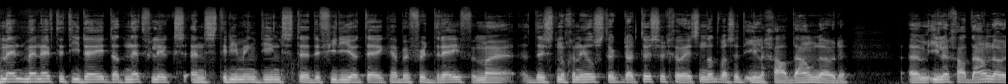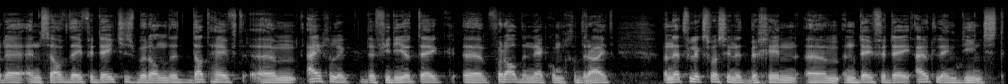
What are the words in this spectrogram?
men, men heeft het idee dat Netflix en streamingdiensten de videotheek hebben verdreven. Maar er is nog een heel stuk daartussen geweest en dat was het illegaal downloaden. Um, illegaal downloaden en zelf dvd'tjes branden... dat heeft um, eigenlijk de videotheek uh, vooral de nek omgedraaid. Netflix was in het begin um, een dvd-uitleendienst.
